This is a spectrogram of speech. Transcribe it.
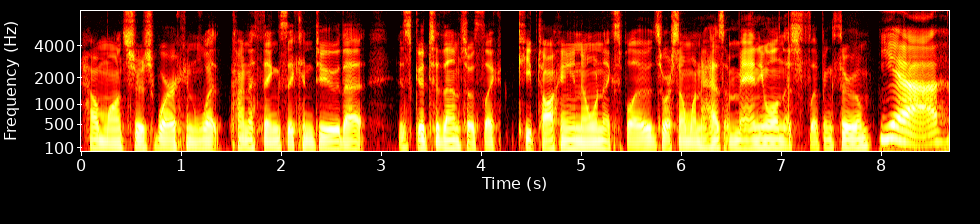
how monsters work and what kind of things they can do that is good to them. So it's like keep talking and no one explodes, or someone has a manual and they're flipping through them. Yeah.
